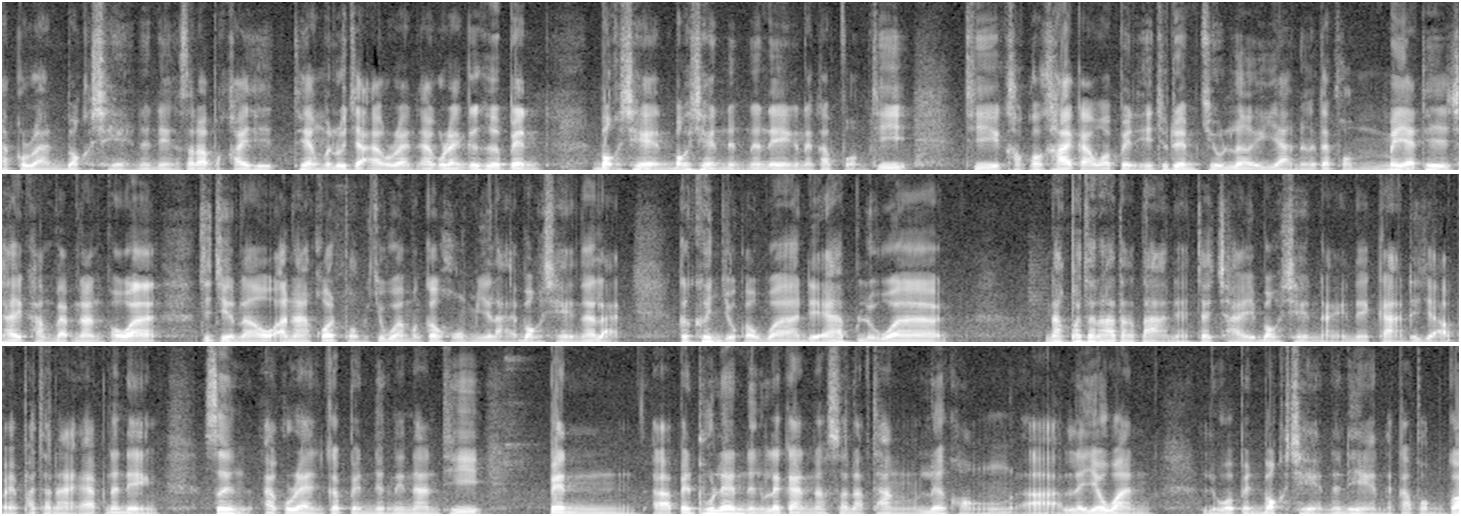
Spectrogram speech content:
a g r a n Blockchain นั่นเองสำหรับใครที่ที่ยังไม่รู้จัก a g r a n a g r a n ก็คือเป็น Blockchain Blockchain หนึ่งนั่นเองนะครับผมที่ที่เขาก็คาดการว่าเป็น Ethereum Killer อีกอย่างหนึ่งแต่ผมไม่อยากที่จะใช้คำแบบนั้น เพราะว่าจริงๆแล้วอนาคตผมคิดว่ามันก็คงมีหลาย Blockchain นั่นแหละ ก็ขึ้นอยู่กับว่า The App หรือว่านักพัฒนาต่างๆเนี่ยจะใช้บล็อกเชนไหนในการที่จะเอาไปพัฒนาแอปนั่นเอง ซึ่ง a g r a n ก็เป็นหนึ่งในนั้นที่ เป็นเป็นผู้เล่นหนึ่งแล้วกันนะสำหรับทางเรื่องของเลเยอร์วันหรือว่าเป็นบล็อกเชนนั่นเองนะครับผมก็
